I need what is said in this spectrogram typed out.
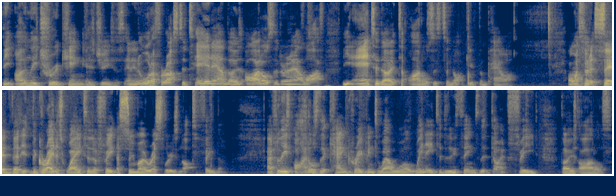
the only true king is Jesus. And in order for us to tear down those idols that are in our life, the antidote to idols is to not give them power. I once heard it said that it, the greatest way to defeat a sumo wrestler is not to feed them. And for these idols that can creep into our world, we need to do things that don't feed those idols.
